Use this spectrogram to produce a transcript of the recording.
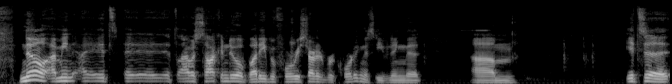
no, I mean it's, it's. I was talking to a buddy before we started recording this evening that, um, it's a,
